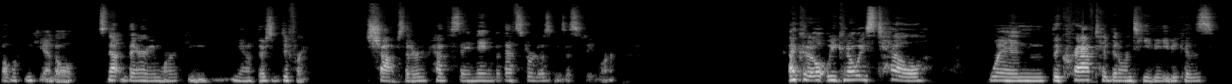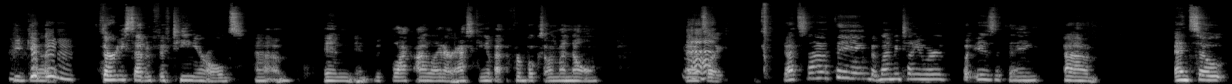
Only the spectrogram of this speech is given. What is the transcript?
Public and Candle. It's not there anymore. Can, you know, there's different shops that are have the same name, but that store doesn't exist anymore. I could we could always tell when the craft had been on TV because you'd get 37, 15 year olds um, in, in with black eyeliner asking about for books on Manon. And it's like, that's not a thing, but let me tell you where what is a thing. Um, and so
